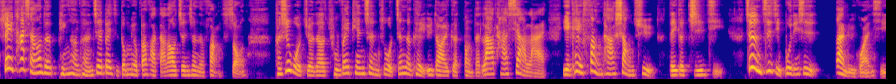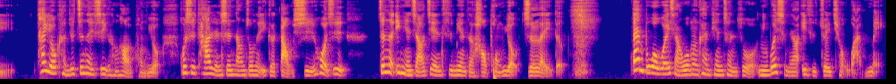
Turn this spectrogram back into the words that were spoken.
所以他想要的平衡，可能这辈子都没有办法达到真正的放松。可是我觉得，除非天秤座真的可以遇到一个懂得拉他下来，也可以放他上去的一个知己，这种知己不一定是伴侣关系，他有可能就真的是一个很好的朋友，或是他人生当中的一个导师，或者是。真的，一年只要见一次面的好朋友之类的。但不过，我也想问问看天秤座，你为什么要一直追求完美？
